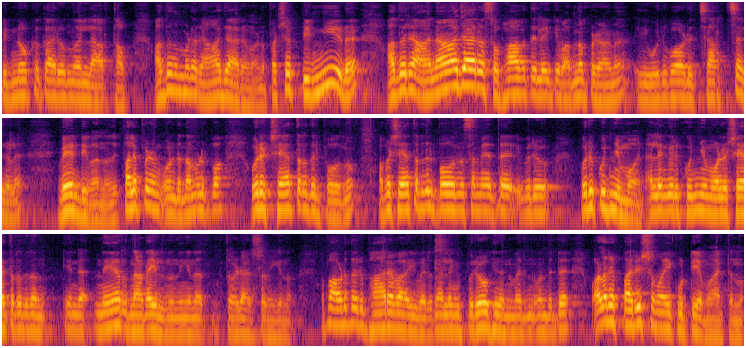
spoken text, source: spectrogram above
പിന്നോക്കക്കാരൊന്നുമല്ല അർത്ഥം. അത് നമ്മുടെ ഒരു ആചാരമാണ്. പക്ഷേ പിന്നീട് അതൊരു അനാചാര സ്വഭാവത്തിലേക്ക് വന്നപ്പോഴാണ് ഈ ഒരുപാട് ചർച്ചകൾ വേണ്ടി വന്നത്. പലപ്പോഴും ഉണ്ട്. നമ്മളിപ്പോൾ ഒരു ക്ഷേത്രത്തിൽ പോകുന്നു. അപ്പോൾ ക്ഷേത്രത്തിൽ പോകുന്ന സമയത്ത് ഒരു ഒരു കുഞ്ഞുമോൻ അല്ലെങ്കിൽ ഒരു കുഞ്ഞുമോൾ ക്ഷേത്രത്തിന് ഇങ്ങനെ നേർ നടയിൽ നിന്ന് ഇങ്ങനെ തൊഴാൻ ശ്രമിക്കുന്നു. അപ്പോൾ അവിടുത്തെ ഒരു ഭാരവാഹി വരുന്നു. അല്ലെങ്കിൽ പുരോഹിതൻ വരുന്നു വന്നിട്ട് വളരെ പരുഷമായി കുട്ടിയെ മാറ്റുന്നു.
